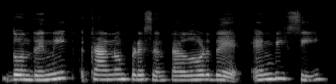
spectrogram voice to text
donde Nick Cannon, presentador de NBC,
